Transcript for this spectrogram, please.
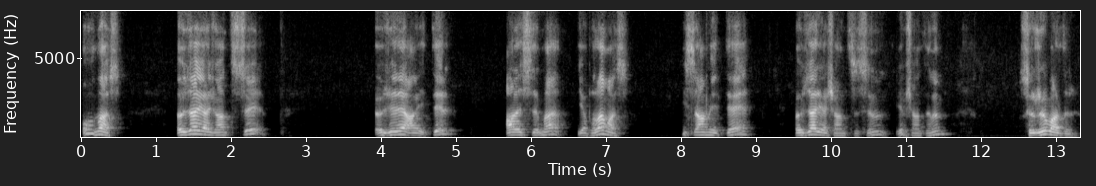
Olmaz. Özel yaşantısı özele aittir. Araştırma yapılamaz. İslamiyet'te özel yaşantısının, yaşantının sırrı vardır.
